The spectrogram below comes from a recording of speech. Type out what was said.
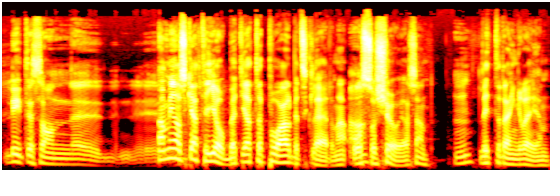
lite sån... eh, men jag ska till jobbet, jag tar på arbetskläderna och så kör jag sen. Mm. Lite den grejen.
